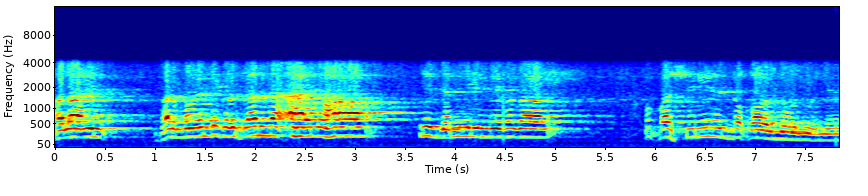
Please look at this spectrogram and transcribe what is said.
حالا ان فرمائیں کہ زن اہلها یہ ضمیر میں بگا مفسرین دو قول موجود ہیں۔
